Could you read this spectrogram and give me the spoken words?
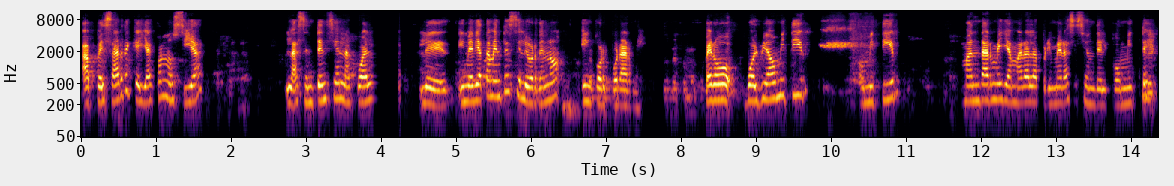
a pesar de que ya conocía la sentencia en la cual inmediatamente se le ordenó incorporarme, pero volvió a omitir, omitir mandarme llamar a la primera sesión del comité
